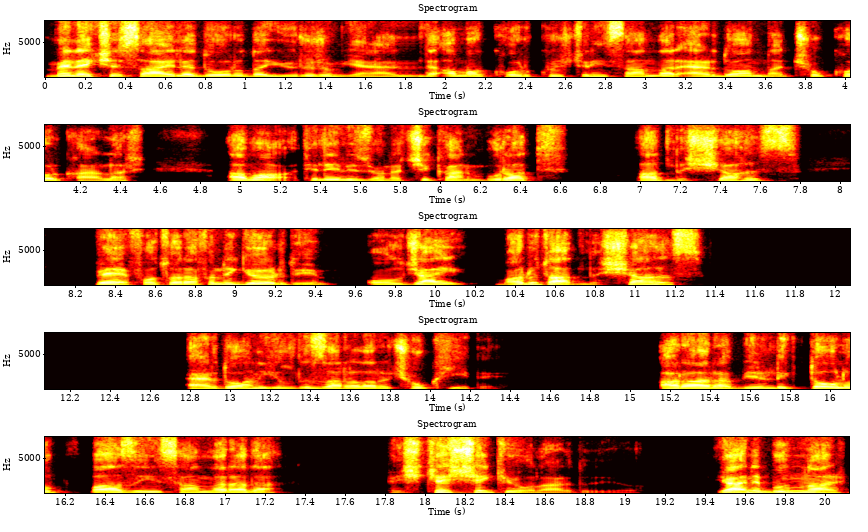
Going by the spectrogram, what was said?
Menekşe sahile doğru da yürürüm genelde ama korkunçtur. İnsanlar Erdoğan'dan çok korkarlar. Ama televizyona çıkan Murat adlı şahıs ve fotoğrafını gördüğüm Olcay Barut adlı şahıs Erdoğan Yıldız araları çok iyiydi. Ara ara birlikte olup bazı insanlara da peşkeş çekiyorlardı diyor. Yani bunlar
